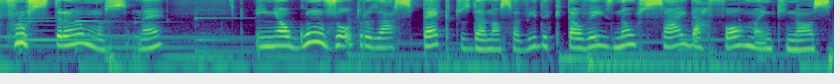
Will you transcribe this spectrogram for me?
frustramos, né? Em alguns outros aspectos da nossa vida que talvez não sai da forma em que nós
